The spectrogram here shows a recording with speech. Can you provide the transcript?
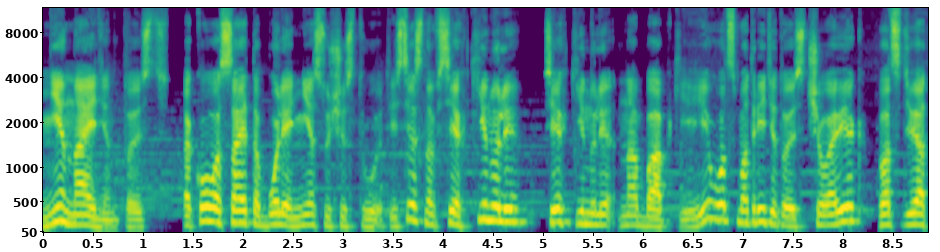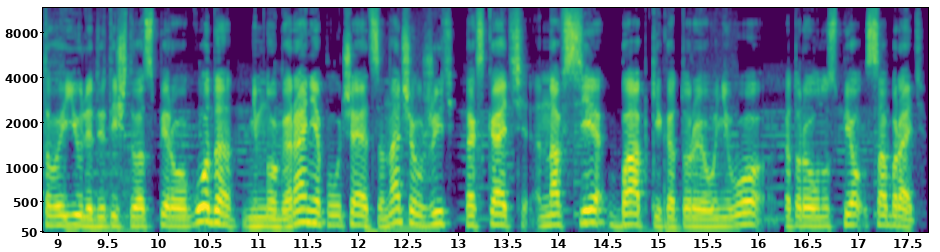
не найден, то есть такого сайта более не существует. Естественно, всех кинули, всех кинули на бабки. И вот смотрите, то есть человек 29 июля 2021 года, немного ранее получается, начал жить, так сказать, на все бабки, которые у него которую он успел собрать.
